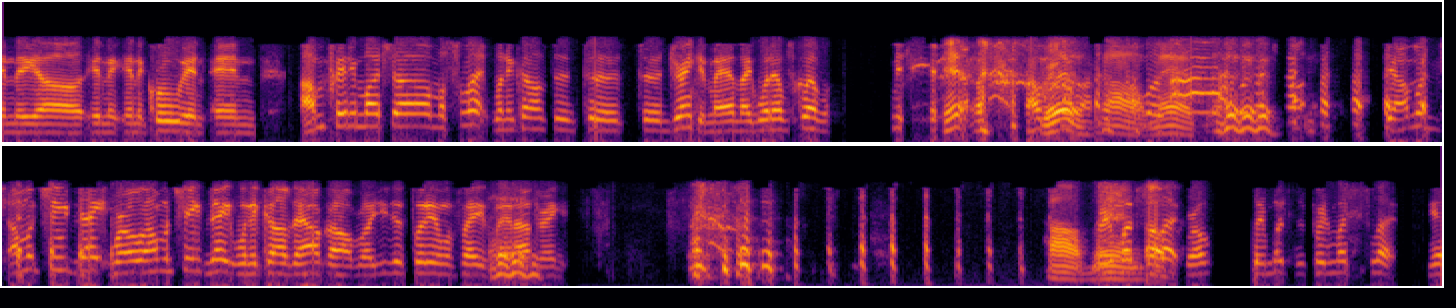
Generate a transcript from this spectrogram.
in the uh in the in the crew, and and I'm pretty much um a slut when it comes to to to drinking, man. Like whatever's clever. Yeah. I'm Really? a- Oh, I'm a- man. yeah, I'm a I'm a cheap date, bro. I'm a cheap date when it comes to alcohol, bro. You just put it in my face, man. I drink it. oh Pretty much a slut, bro. Pretty much pretty much a slut. Yeah.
